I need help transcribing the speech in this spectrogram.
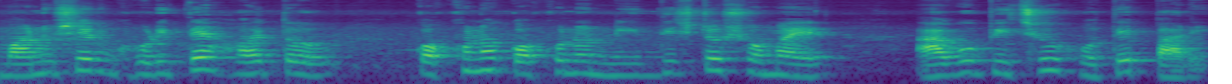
মানুষের ঘড়িতে হয়তো কখনো কখনো নির্দিষ্ট সময়ে আগু পিছু হতে পারে।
